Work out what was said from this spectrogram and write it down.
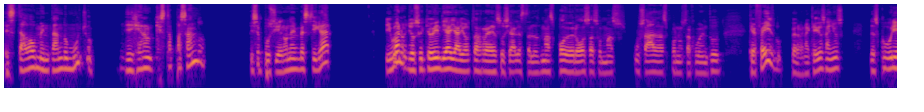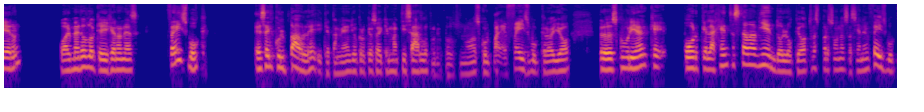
estaba aumentando mucho. Y dijeron, ¿qué está pasando? Y se pusieron a investigar. Y bueno, yo sé que hoy en día ya hay otras redes sociales, tal vez más poderosas o más usadas por nuestra juventud que Facebook, pero en aquellos años descubrieron, o al menos lo que dijeron es, Facebook es el culpable, y que también yo creo que eso hay que matizarlo, porque pues no es culpa de Facebook, creo yo, pero descubrían que porque la gente estaba viendo lo que otras personas hacían en Facebook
